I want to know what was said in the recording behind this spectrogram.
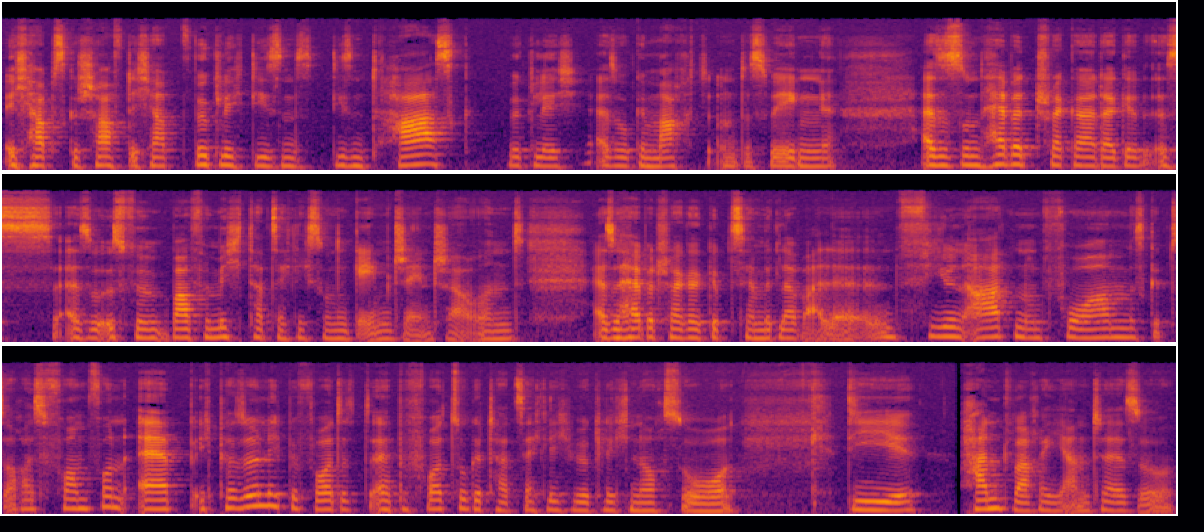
ich habe es geschafft, ich habe wirklich diesen, diesen Task wirklich also gemacht und deswegen also so ein Habit Tracker, da gibt es, also ist für, war für mich tatsächlich so ein Game Changer. Und also Habit Tracker gibt es ja mittlerweile in vielen Arten und Formen. Es gibt es auch als Form von App. Ich persönlich bevorzuge, äh, bevorzuge tatsächlich wirklich noch so die Handvariante. Also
